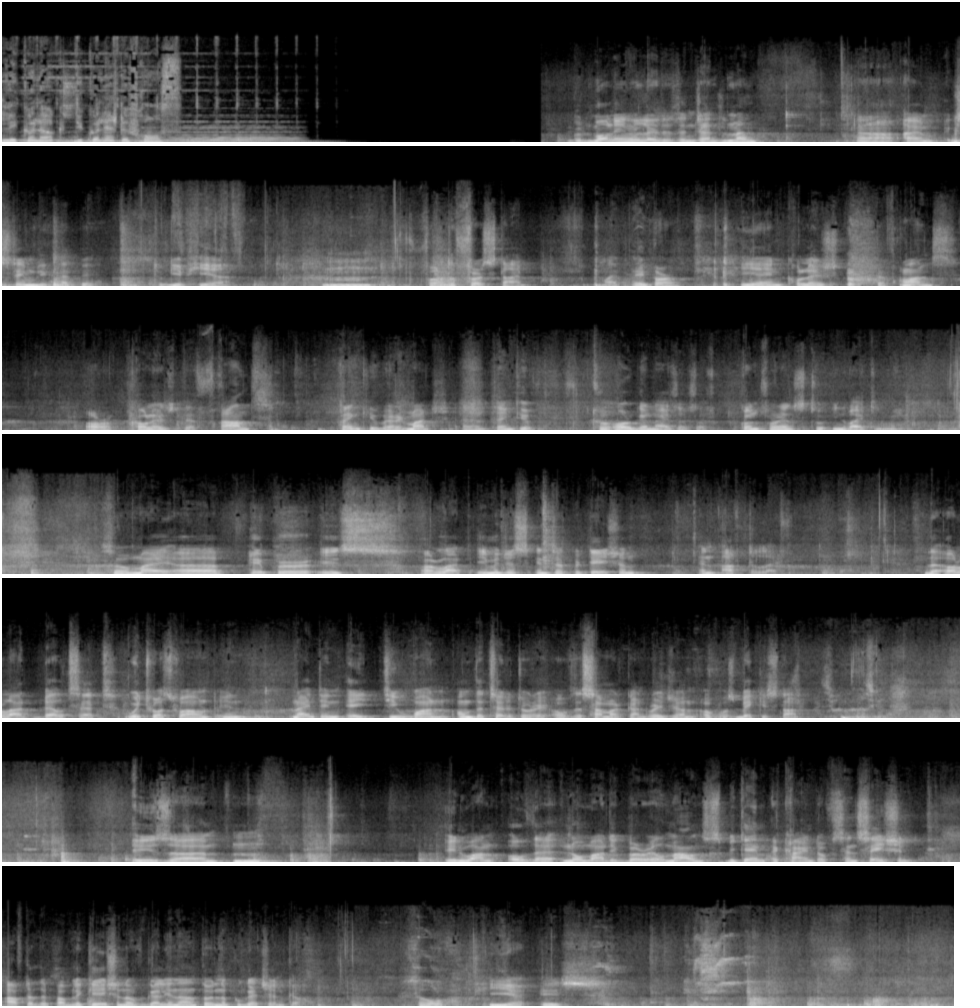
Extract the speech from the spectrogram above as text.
Les colloques du Collège de France. Good morning, ladies and gentlemen. Uh, I am extremely happy to give here, mm, for the first time, my paper here in Collège de France or Collège de France. Thank you very much, and thank you to organizers of conference to inviting me. So my uh, paper is Orlat Images, Interpretation, and Afterlife. The Orlat belt set, which was found in 1981 on the territory of the Samarkand region of Uzbekistan, is um, in one of the nomadic burial mounds became a kind of sensation after the publication of Galina Antonovna Pugachenko. So here is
